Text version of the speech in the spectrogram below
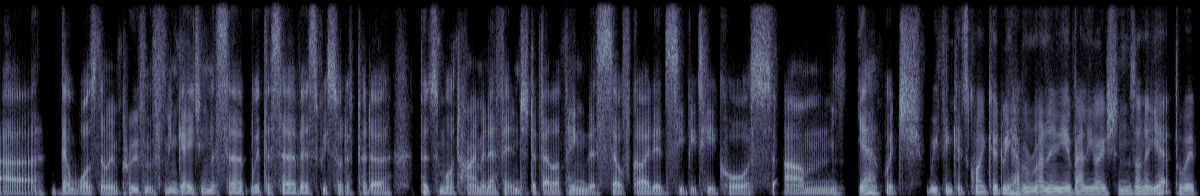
uh, there was no improvement from engaging the ser- with the service we sort of put a put some more time and effort into developing this self-guided cbt course. Um, yeah which we think is quite good. We haven't run any evaluations on it yet but we're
